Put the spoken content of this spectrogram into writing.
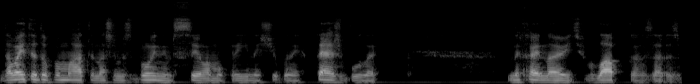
Давайте допомагати нашим Збройним силам України, щоб у них теж були. Нехай навіть в лапках зараз,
